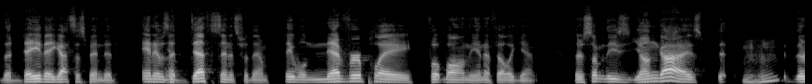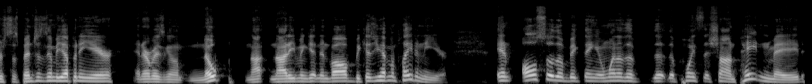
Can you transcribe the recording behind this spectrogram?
the day they got suspended, and it was a death sentence for them. They will never play football in the NFL again. There's some of these young guys that Mhm. their suspension's going to be up in a year, and everybody's going, nope, not not even getting involved because you haven't played in a year. And also the big thing, and one of the the, the points that Sean Payton made,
